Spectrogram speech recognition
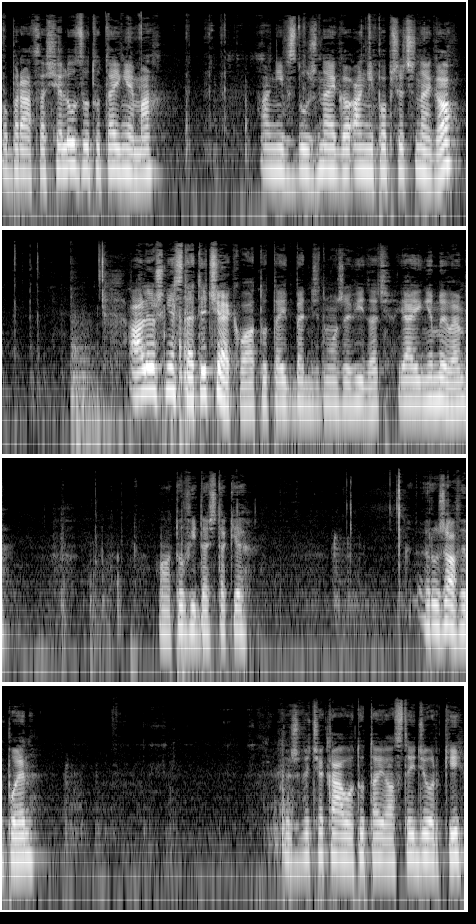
Obraca się. Luzu tutaj nie ma. Ani wzdłużnego, ani poprzecznego. Ale już niestety ciekło. Tutaj będzie może widać. Ja jej nie myłem. O, tu widać takie różowy płyn. Też wyciekało tutaj o z tej dziurki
